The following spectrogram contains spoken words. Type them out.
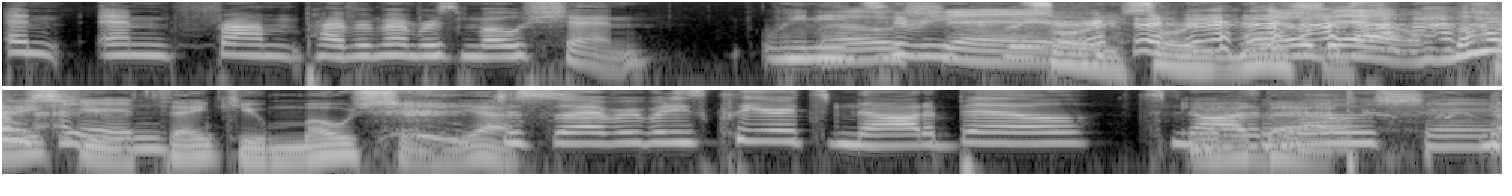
And and from private members motion, we need motion. to be clear. Sorry, sorry. Motion. No bill. Motion. Thank you. Thank you. Motion. Yes. Just so everybody's clear, it's not a bill. It's not it's a motion.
